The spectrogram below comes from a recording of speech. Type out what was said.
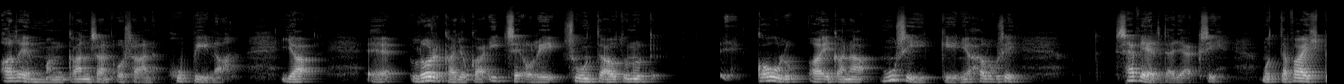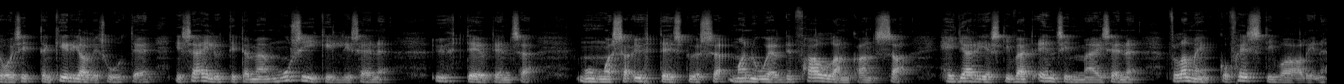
alemman kansanosan hupina. Ja Lorca, joka itse oli suuntautunut kouluaikana musiikkiin ja halusi säveltäjäksi, mutta vaihtoi sitten kirjallisuuteen, niin säilytti tämän musiikillisen yhteytensä muun muassa yhteistyössä Manuel de Fallan kanssa – he järjestivät ensimmäisen flamenco-festivaalin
